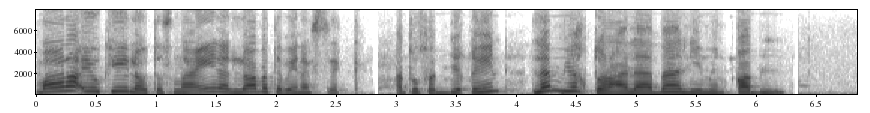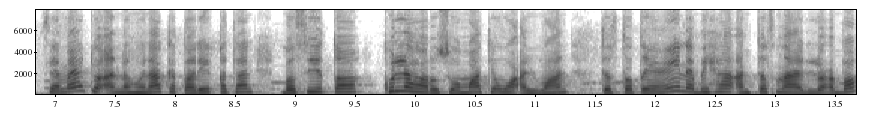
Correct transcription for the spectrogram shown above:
ما رأيك لو تصنعين اللعبة بنفسك؟ أتصدقين؟ لم يخطر على بالي من قبل سمعت أن هناك طريقة بسيطة كلها رسومات وألوان تستطيعين بها أن تصنع اللعبة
